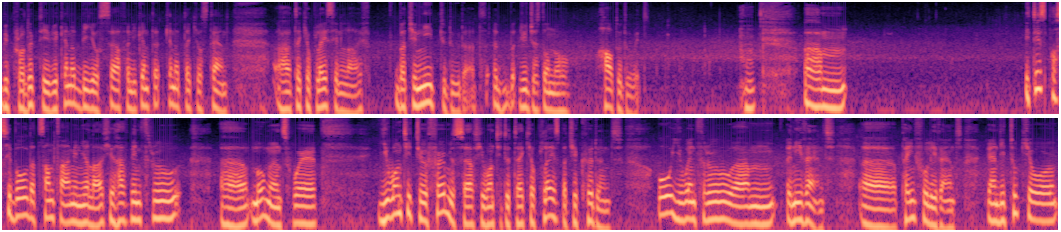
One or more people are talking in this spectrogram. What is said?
be productive, you cannot be yourself, and you can t- cannot take your stand, uh, take your place in life. But you need to do that, but you just don't know how to do it. um, it is possible that sometime in your life you have been through uh, moments where you wanted to affirm yourself, you wanted to take your place, but you couldn't or you went through um, an event, a painful event, and it took your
